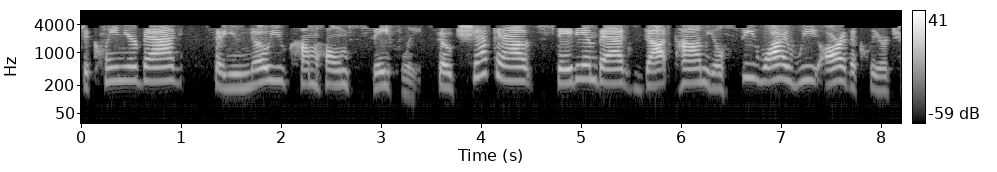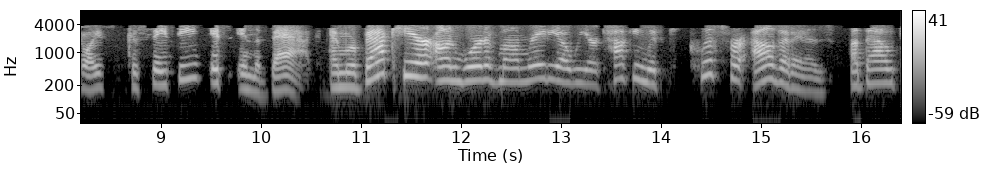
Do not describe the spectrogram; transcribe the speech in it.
to clean your bag so you know you come home safely. So check out stadiumbags.com. You'll see why we are the clear choice because safety, it's in the bag. And we're back here on Word of Mom Radio. We are talking with Clisver Alverez about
